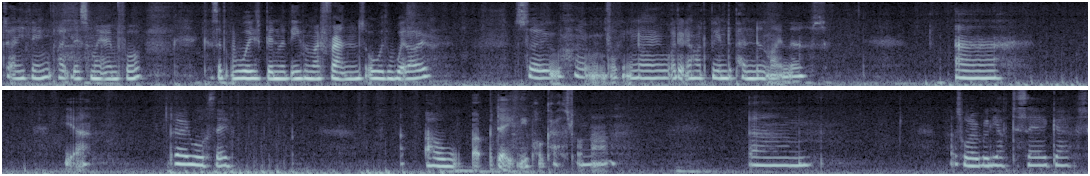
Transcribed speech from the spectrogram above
to anything like this on my own before, because I've always been with either my friends or with Willow. So I don't fucking know. I don't know how to be independent like this. Uh, yeah. So we'll see. I'll update the podcast on that. Um, that's all I really have to say, I guess.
